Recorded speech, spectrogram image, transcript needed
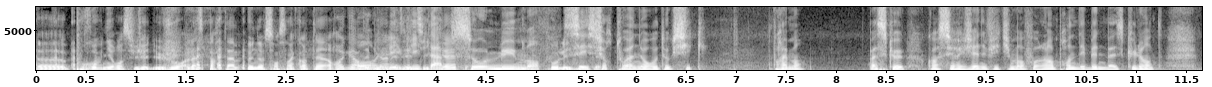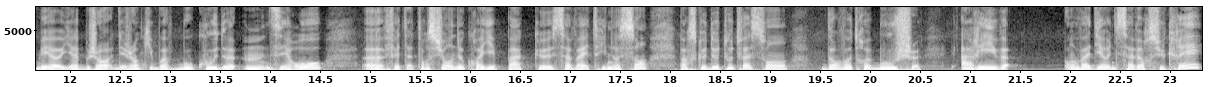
Euh, pour revenir au sujet du jour, l'aspartame E951. Regardez on bien les étiquettes. absolument. C'est surtout un neurotoxique. Vraiment. Parce que cancérigène, effectivement, il faudrait en prendre des bennes basculantes. Mais euh, il y a des gens qui boivent beaucoup de hum, zéro. Euh, faites attention, ne croyez pas que ça va être innocent. Parce que de toute façon, dans votre bouche arrive, on va dire, une saveur sucrée.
